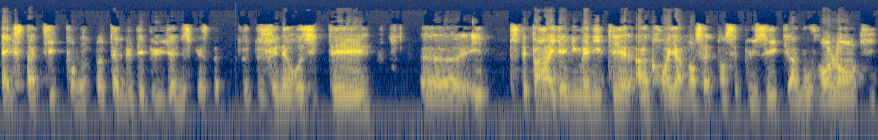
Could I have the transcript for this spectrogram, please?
extatique pour le thème du début. Il y a une espèce de générosité. Euh, c'est pareil, il y a une humanité incroyable dans cette dans cette musique, un mouvement lent qui,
